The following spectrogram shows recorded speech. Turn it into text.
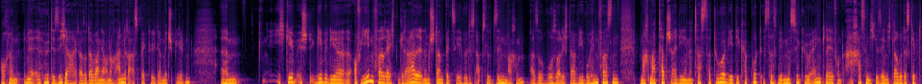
auch eine, eine, erhöhte Sicherheit. Also da waren ja auch noch andere Aspekte, die da mitspielten. Ähm, ich gebe, ich gebe dir auf jeden Fall recht, gerade in einem Stand-PC würde es absolut Sinn machen. Also wo soll ich da wie wohin fassen? Mach mal Touch-ID in eine Tastatur, geht die kaputt? Ist das wie im Secure Enclave? Und ach, hast du nicht gesehen? Ich glaube, das gibt,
